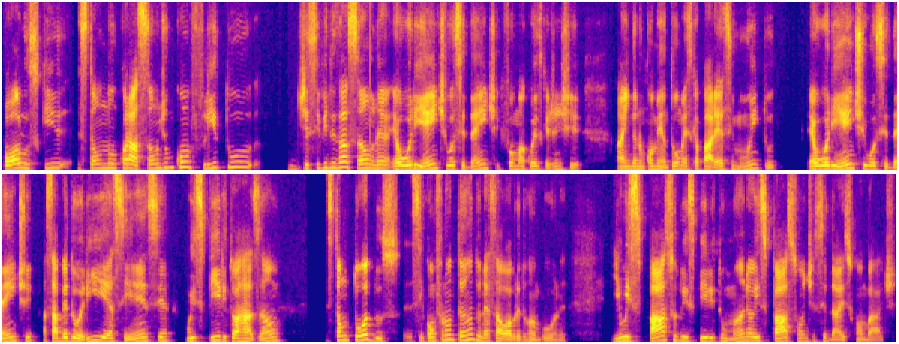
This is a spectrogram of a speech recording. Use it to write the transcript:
polos que estão no coração de um conflito de civilização, né? É o Oriente o Ocidente, que foi uma coisa que a gente ainda não comentou, mas que aparece muito. É o Oriente e o Ocidente, a sabedoria e a ciência, o espírito, a razão, estão todos se confrontando nessa obra do Rambo, né? E o espaço do espírito humano é o espaço onde se dá esse combate.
